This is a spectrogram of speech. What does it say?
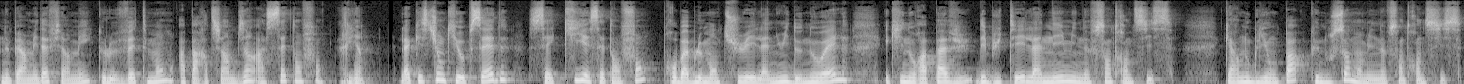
ne permet d'affirmer que le vêtement appartient bien à cet enfant. Rien. La question qui obsède, c'est qui est cet enfant, probablement tué la nuit de Noël et qui n'aura pas vu débuter l'année 1936 car n'oublions pas que nous sommes en 1936.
